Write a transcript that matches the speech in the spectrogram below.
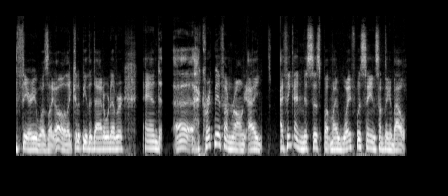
theory was like, oh, like could it be the dad or whatever? And uh, correct me if I'm wrong. I I think I missed this, but my wife was saying something about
